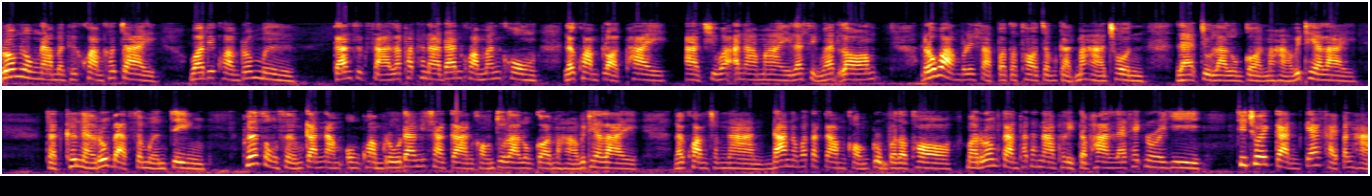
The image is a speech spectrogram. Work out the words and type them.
ร่วมลงนามบันทึกความเข้าใจ ว่าด้วยความร่วมมือ การศึกษาและพัฒนาด้านความมั่นคง และความปลอดภัย อาชีวอนามัย และสิ่งแวดล้อม ระหว่างบริษัทปตทจำกัดมหาชน และจุฬาลงกรณ์มหาวิทยาลัย จัดขึ้นในรูปแบบเสมือนจริง เพื่อส่งเสริมการนำองค์ความรู้ด้านวิชาการของจุฬาลงกรณ์มหาวิทยาลัย และความชำนาญ ด้านนวัตกรรมของกลุ่มปตท มาร่วมกันพัฒนาผลิตภัณฑ์และเทคโนโลยี ที่ช่วยกันแก้ไขปัญหา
